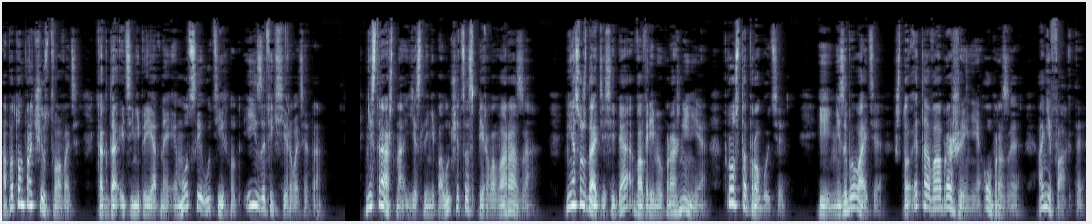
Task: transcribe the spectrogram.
а потом прочувствовать, когда эти неприятные эмоции утихнут, и зафиксировать это. Не страшно, если не получится с первого раза. Не осуждайте себя во время упражнения, просто пробуйте. И не забывайте, что это воображение, образы, а не факты.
